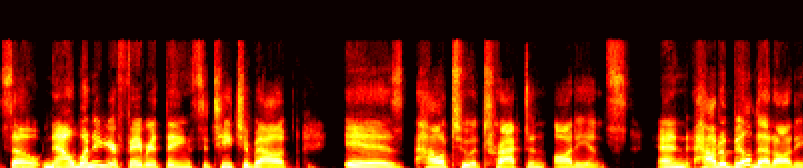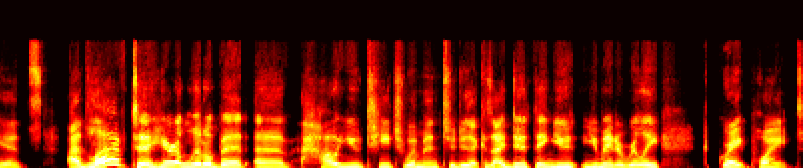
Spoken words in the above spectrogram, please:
So now one of your favorite things to teach about is how to attract an audience and how to build that audience. I'd love to hear a little bit of how you teach women to do that because I do think you you made a really great point.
